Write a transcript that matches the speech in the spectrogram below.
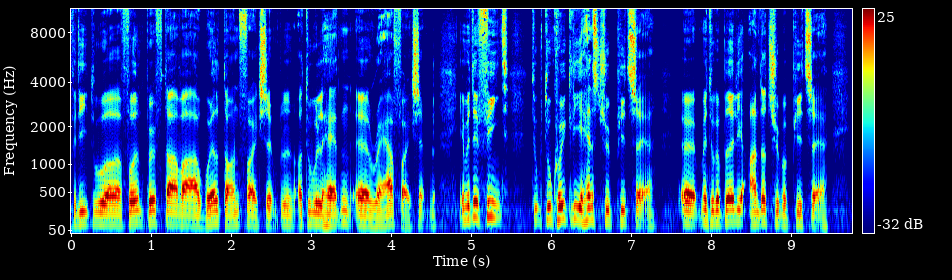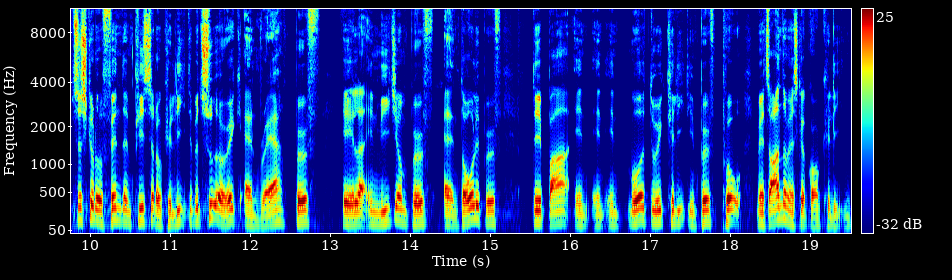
fordi du har fået en bøf, der var well done, for eksempel, og du vil have den uh, rare, for eksempel. Jamen, det er fint. Du, du kunne ikke lide hans type pizzaer øh, men du kan bedre lide andre typer pizzaer. Så skal du finde den pizza, du kan lide. Det betyder jo ikke, at en rare bøf eller en medium bøf er en dårlig bøf. Det er bare en, en, en måde, du ikke kan lide din bøf på, mens andre mennesker godt kan lide den.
